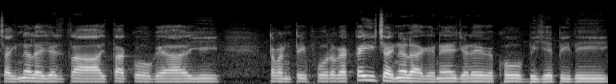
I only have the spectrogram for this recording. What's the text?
ਚੈਨਲ ਹੈ, ਜਿਹੜੇ ਤਾਂ ਤਾਜ ਤੱਕ ਹੋ ਗਿਆ ਜੀ 24 ਹੋ ਗਿਆ, ਕਈ ਚੈਨਲ ਹੈਗੇ ਨੇ ਜਿਹੜੇ ਵੇਖੋ ਬੀਜੇਪੀ ਦੀ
